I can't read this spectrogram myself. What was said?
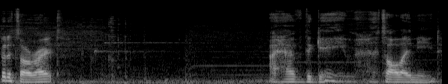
but it's alright. I have the game. That's all I need.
